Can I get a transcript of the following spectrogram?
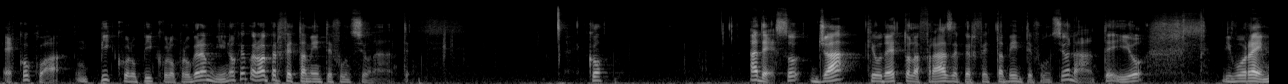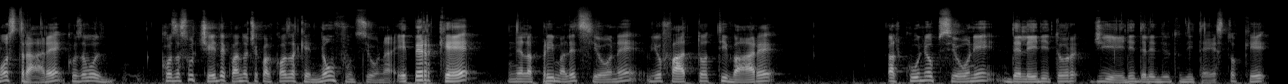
Ecco qua un piccolo piccolo programmino che però è perfettamente funzionante. Ecco. Adesso, già che ho detto la frase perfettamente funzionante, io vi vorrei mostrare cosa, vuol, cosa succede quando c'è qualcosa che non funziona e perché nella prima lezione vi ho fatto attivare alcune opzioni dell'editor gedit, dell'editor di testo che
